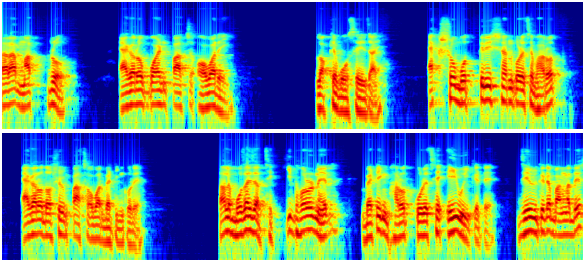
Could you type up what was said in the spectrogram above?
তারা মাত্র এগারো পয়েন্ট পাঁচ ওভারেই লক্ষ্যে পৌঁছে যায়। একশো বত্রিশ রান করেছে ভারত, এগারো দশমিক পাঁচ ওভার ব্যাটিং করে। তাহলে বোঝাই যাচ্ছে কি ধরনের ব্যাটিং ভারত করেছে এই উইকেটে। যে উইকেটে বাংলাদেশ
